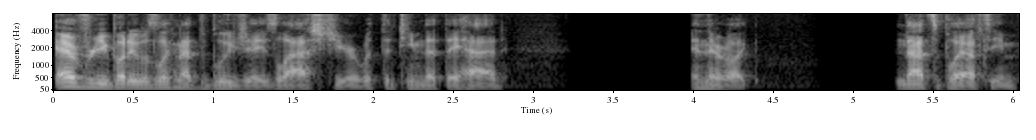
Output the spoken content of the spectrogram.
Everybody was looking at the Blue Jays last year with the team that they had, and they were like, "That's a playoff team."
